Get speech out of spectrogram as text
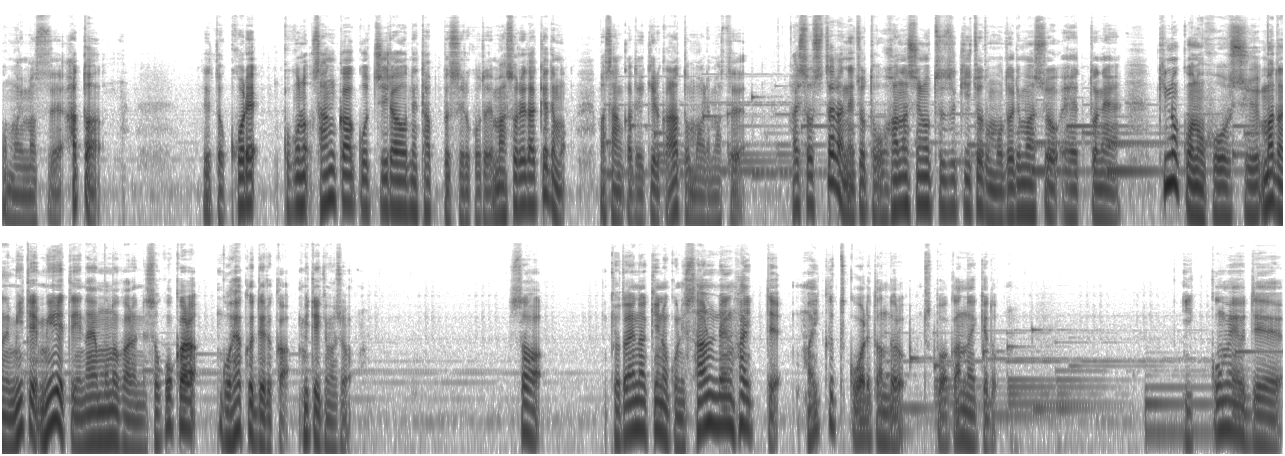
思います。あとは、えっと、これ、ここの参加こちらをね、タップすることで、まあ、それだけでも、ま参加できるかなと思われます。はい、そしたらね、ちょっとお話の続き、ちょっと戻りましょう。えー、っとね、キノコの報酬、まだね、見て、見れていないものがあるんで、そこから500出るか、見ていきましょう。さあ、巨大なキノコに3連入って、まあ、いくつ壊れたんだろう。ちょっとわかんないけど。1個目で、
